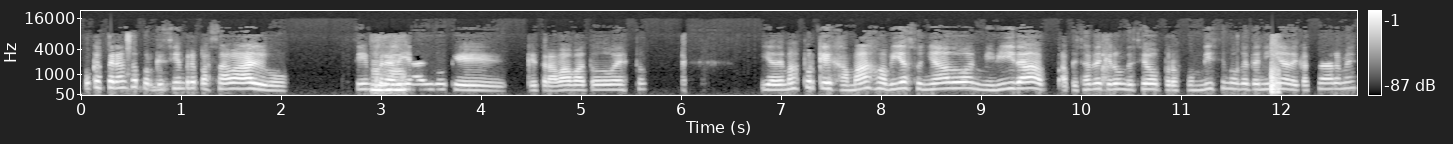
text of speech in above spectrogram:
Poca esperanza porque siempre pasaba algo, siempre había algo que, que trababa todo esto. Y además porque jamás había soñado en mi vida, a pesar de que era un deseo profundísimo que tenía de casarme,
